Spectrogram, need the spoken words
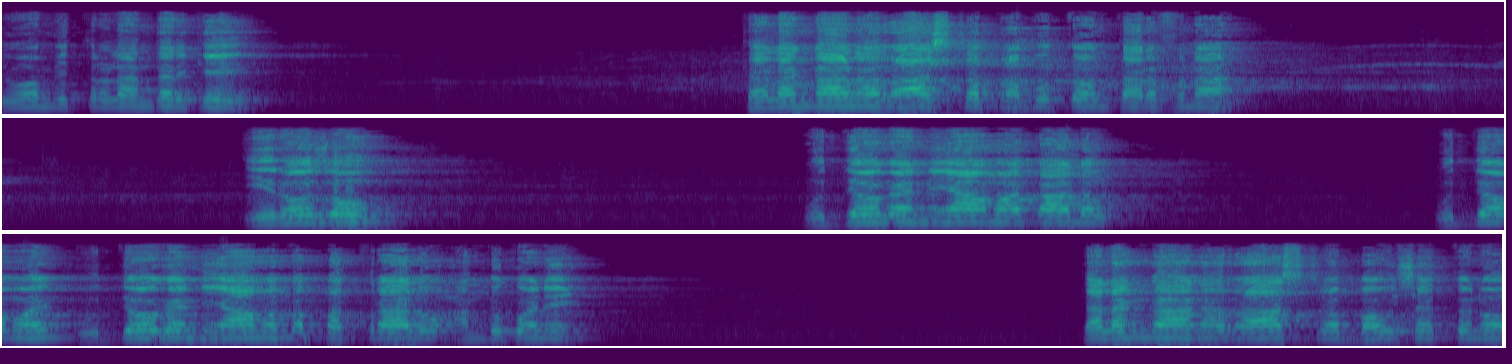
యువమిత్రులందరికీ తెలంగాణ రాష్ట్ర ప్రభుత్వం తరఫున ఈరోజు ఉద్యోగ నియామకాలు ఉద్యోగ ఉద్యోగ నియామక పత్రాలు అందుకొని తెలంగాణ రాష్ట్ర భవిష్యత్తును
